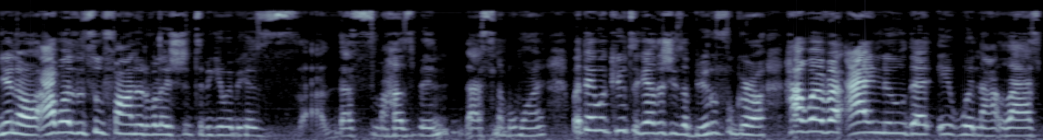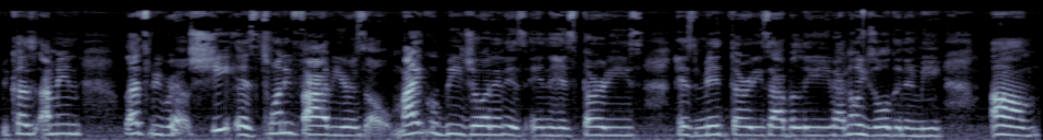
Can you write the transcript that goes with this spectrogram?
you know, I wasn't too fond of the relationship to begin with because that's my husband. That's number one. But they were cute together. She's a beautiful girl. However, I knew that it would not last because, I mean, let's be real. She is 25 years old. Michael B. Jordan is in his 30s, his mid 30s, I believe. I know he's older than me. Um,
